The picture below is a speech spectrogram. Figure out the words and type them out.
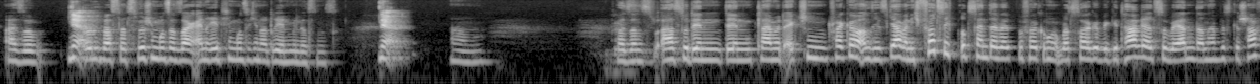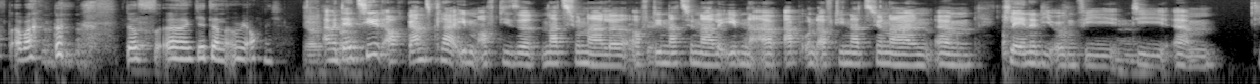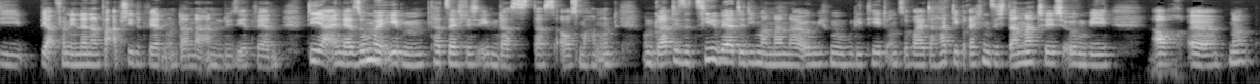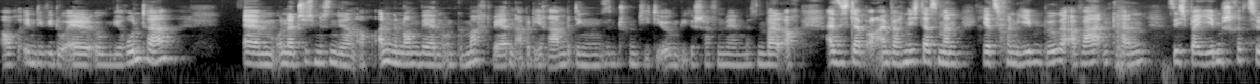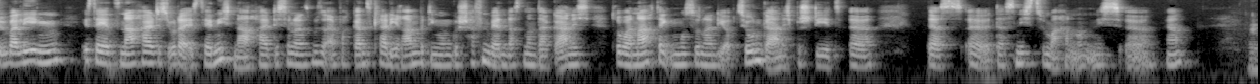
Also ja. irgendwas dazwischen muss er sagen, ein Rädchen muss ich noch drehen mindestens. Ja, ähm, weil sonst hast du den, den Climate Action Tracker und siehst, ja, wenn ich 40 Prozent der Weltbevölkerung überzeuge, Vegetarier zu werden, dann habe ich es geschafft. Aber das ja. äh, geht dann irgendwie auch nicht. Ja, aber der zielt auch ganz klar eben auf diese nationale, okay. auf die nationale Ebene ab und auf die nationalen ähm, Pläne, die irgendwie mhm. die ähm, die ja von den Ländern verabschiedet werden und dann da analysiert werden, die ja in der Summe eben tatsächlich eben das, das ausmachen. Und, und gerade diese Zielwerte, die man dann da irgendwie für Mobilität und so weiter hat, die brechen sich dann natürlich irgendwie auch, äh, ne, auch individuell irgendwie runter. Ähm, und natürlich müssen die dann auch angenommen werden und gemacht werden, aber die Rahmenbedingungen sind schon die, die irgendwie geschaffen werden müssen. Weil auch, also ich glaube auch einfach nicht, dass man jetzt von jedem Bürger erwarten kann, sich bei jedem Schritt zu überlegen, ist der jetzt nachhaltig oder ist der nicht nachhaltig, sondern es müssen einfach ganz klar die Rahmenbedingungen geschaffen werden, dass man da gar nicht drüber nachdenken muss, sondern die Option gar nicht besteht, äh, das, äh, das nicht zu machen und nicht, äh, ja.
